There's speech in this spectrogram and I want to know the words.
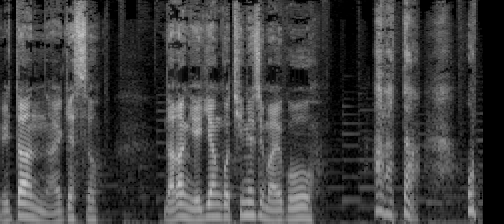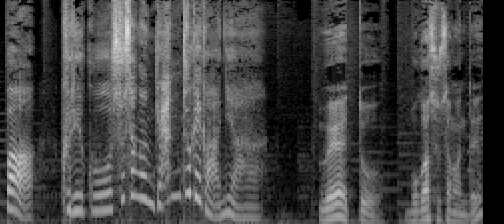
일단 알겠어. 나랑 얘기한 거 티내지 말고 아, 맞다. 오빠, 그리고 수상한 게 한두 개가 아니야. 왜 또 뭐가 수상한데?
